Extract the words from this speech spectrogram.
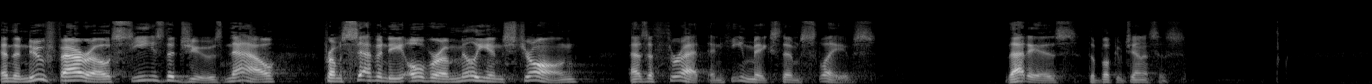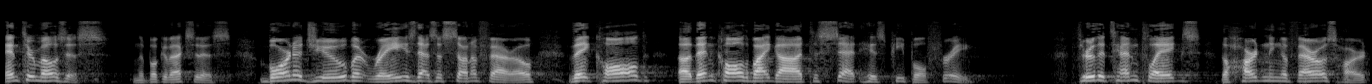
And the new Pharaoh sees the Jews now from 70 over a million strong as a threat and he makes them slaves. That is the book of Genesis. Enter Moses in the book of Exodus. Born a Jew but raised as a son of Pharaoh, they called, uh, then called by God to set his people free. Through the ten plagues, the hardening of Pharaoh's heart,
